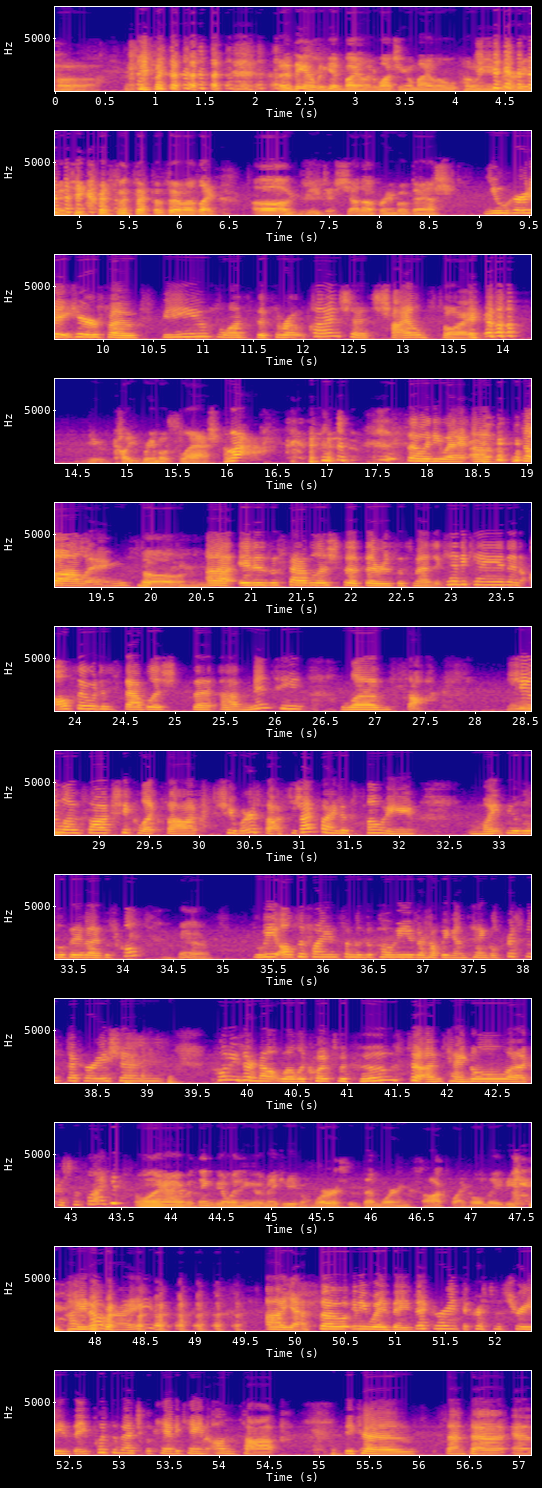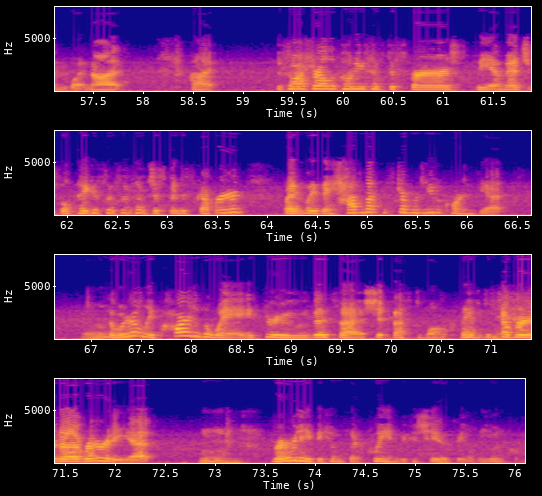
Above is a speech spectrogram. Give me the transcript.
Uh. I didn't think I would get violent watching a My Little Pony Very Minty Christmas episode. I was like, oh, you need to shut up, Rainbow Dash. You heard it here, folks. Steve wants to throat punch a child's toy. You call you Rainbow Slash. So anyway, um, darlings. no. Uh, it is established that there is this magic candy cane, and also it is established that uh, Minty loves socks. She Mm. loves socks. She collects socks. She wears socks, which I find as a pony might be a little bit uh, difficult. Yeah. We also find some of the ponies are helping untangle Christmas decorations. ponies are not well equipped with hooves to untangle uh, Christmas lights. Well, I would think the only thing that would make it even worse is them wearing socks like old ladies. I know, right? Uh, yeah, so anyway, they decorate the Christmas trees. They put the magical candy cane on the top because Santa and whatnot. Uh, so after all the ponies have dispersed, the uh, magical Pegasuses have just been discovered. By the way, they have not discovered unicorns yet. So we're only part of the way through this uh, shit festival they haven't discovered uh, Rarity yet. Hmm. Rarity becomes their queen because she is the only unicorn.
